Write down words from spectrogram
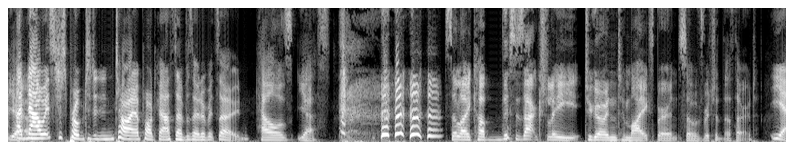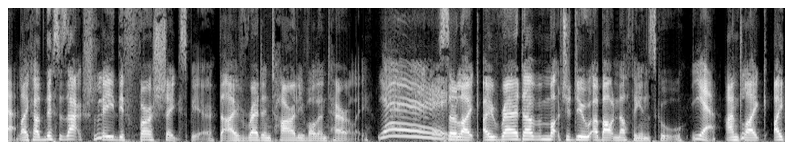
Yeah. and now it's just prompted an entire podcast episode of its own. Hells yes. so like uh, this is actually to go into my experience of Richard III. Yeah. Like uh, this is actually the first Shakespeare that I've read entirely voluntarily. Yay! So like I read uh, Much Ado About Nothing in school, yeah. and like I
